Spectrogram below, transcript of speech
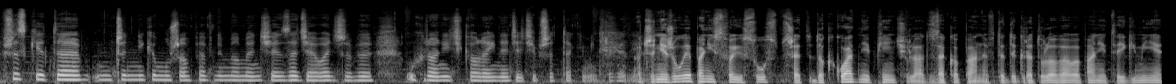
wszystkie te mm, czynniki muszą w pewnym momencie zadziałać, żeby uchronić kolejne dzieci przed takimi tragediami. A czy nie żałuje pani swoich słów sprzed dokładnie pięciu lat zakopane? Wtedy gratulowała pani tej gminie,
